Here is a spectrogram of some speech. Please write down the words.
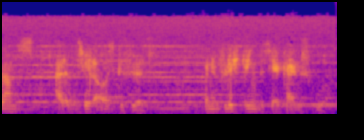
Vietnams alle Befehle ausgeführt. Von den Flüchtlingen bisher keine Spur.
